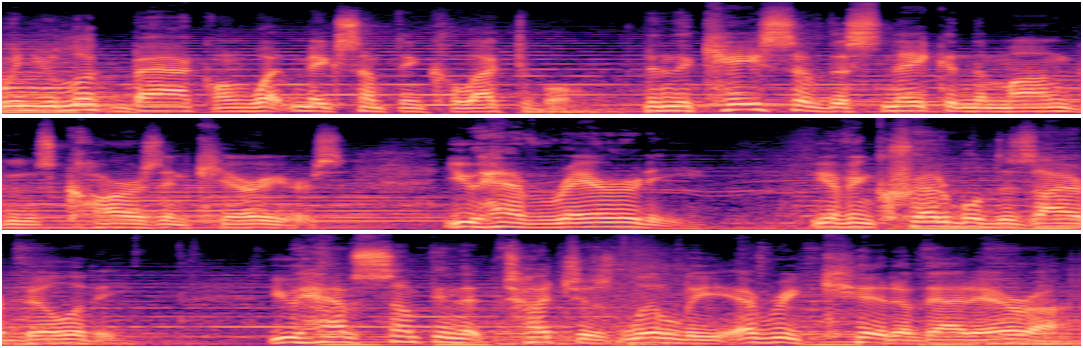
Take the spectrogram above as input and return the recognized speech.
When you look back on what makes something collectible, in the case of the snake and the mongoose cars and carriers, you have rarity, you have incredible desirability, you have something that touches literally every kid of that era.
